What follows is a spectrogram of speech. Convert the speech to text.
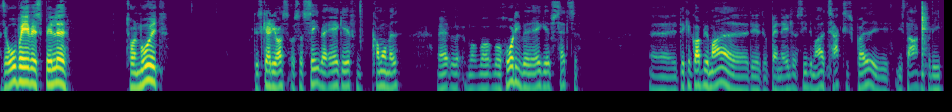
altså OB vil spille tålmodigt, det skal de også, og så se, hvad AGF kommer med. Hvad, hvor, hvor, hvor hurtigt vil AGF satse. Øh, det kan godt blive meget, det er banalt at sige, det er meget taktisk præget i, i starten, fordi,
